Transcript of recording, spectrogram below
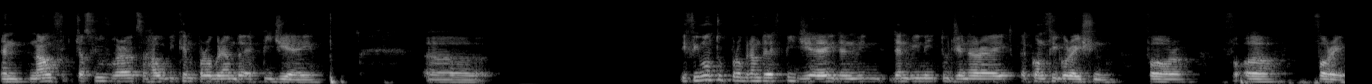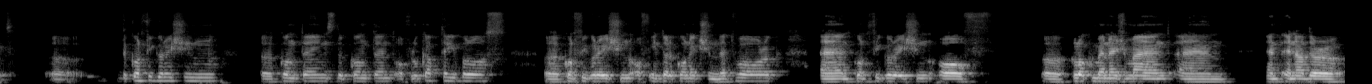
And now just few words how we can program the FPGA. Uh, if we want to program the FPGA, then we then we need to generate a configuration for for, uh, for it. Uh, the configuration uh, contains the content of lookup tables, uh, configuration of interconnection network, and configuration of uh, clock management and and another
